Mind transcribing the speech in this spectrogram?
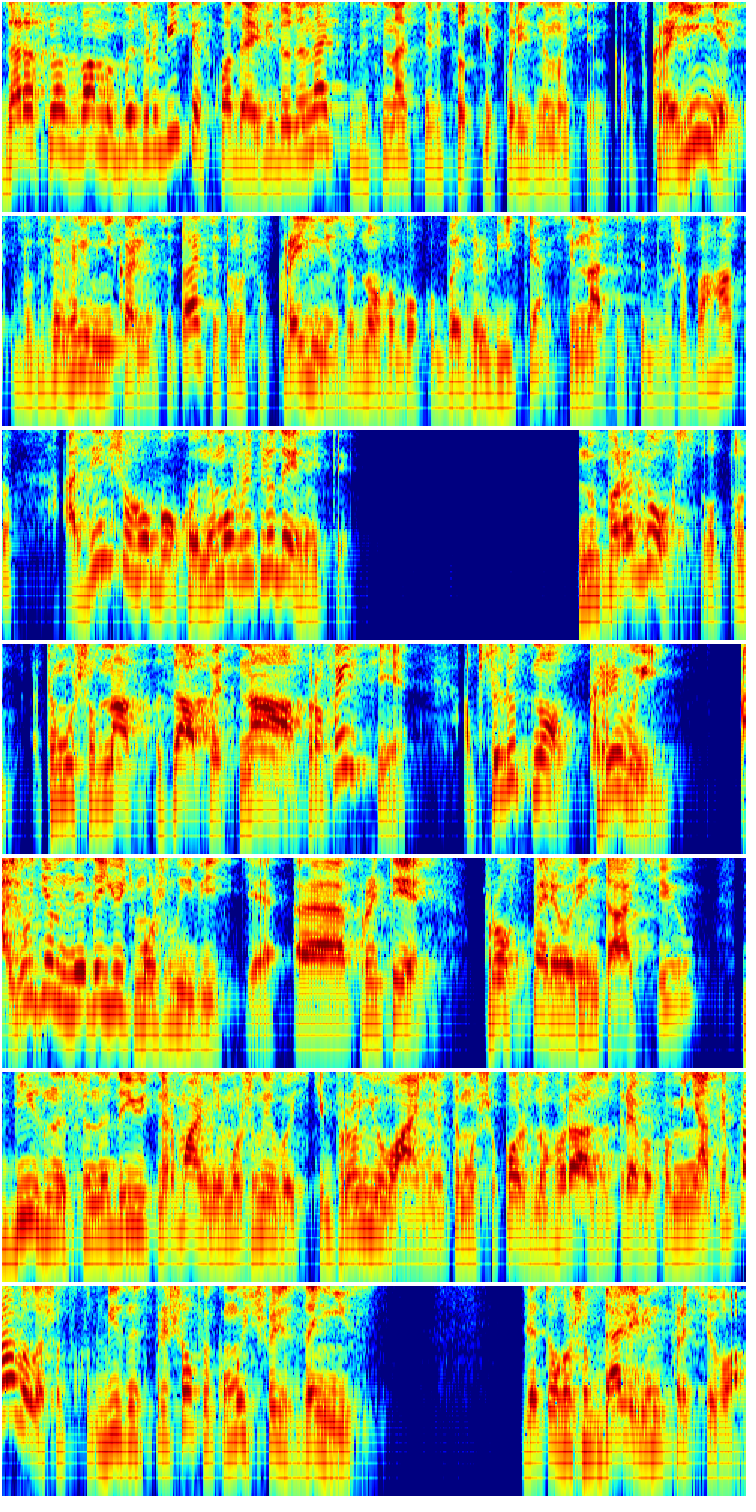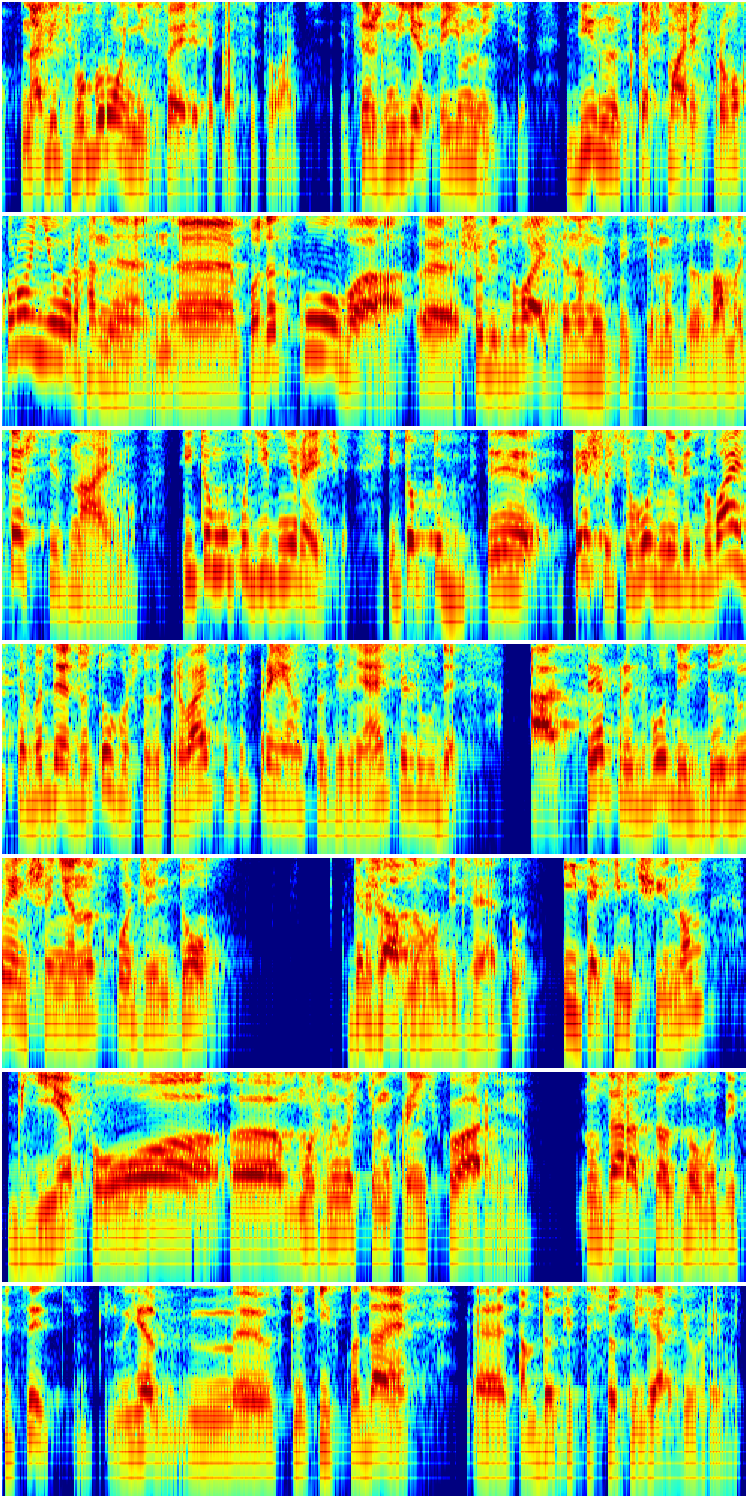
Зараз нас з вами безробіття складає від 11 до 17% по різним оцінкам. В країні взагалі унікальна ситуація, тому що в країні з одного боку безробіття, 17 це дуже багато, а з іншого боку не можуть людей знайти. Ну, парадокс. От, от, тому що в нас запит на професії абсолютно кривий, а людям не дають можливість е, пройти профпереорієнтацію. Бізнесу не дають нормальні можливості бронювання, тому що кожного разу треба поміняти правила, щоб бізнес прийшов і комусь щось заніс. Для того, щоб далі він працював. Навіть в оборонній сфері така ситуація. І це ж не є таємницею. Бізнес кашмарять правоохоронні органи, е, податкова, е, що відбувається на митниці, ми з вами теж всі знаємо. І тому подібні речі. І тобто, е, те, що сьогодні відбувається, веде до того, що закриваються підприємства, звільняються люди. А це призводить до зменшення надходжень до державного бюджету і таким чином б'є по е, можливостям української армії. Ну зараз у нас знову дефіцит, я, е, який складає е, там до 500 мільярдів гривень.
